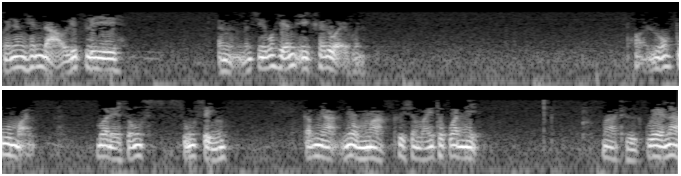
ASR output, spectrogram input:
ก็ยังเห็นดาวลิบลี อันมันสิว่าเห็นอีกแค่ด้วยคนเพราะหลวงปู่หมันว่าได้สงสูงสิงกับหยาดโยมมากคือสมัยทุกวันนี้ มาถือเวล่า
